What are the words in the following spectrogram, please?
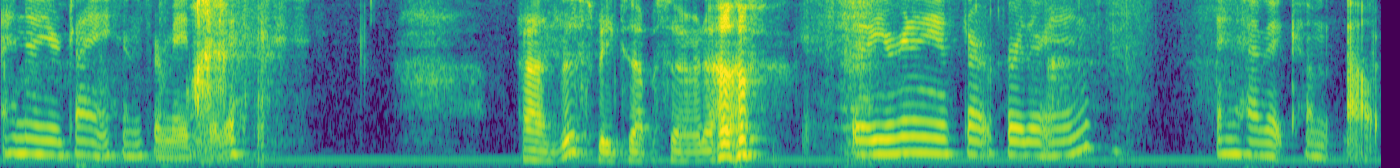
I know your giant hands were made for this. And this week's episode of. So you're gonna need to start further in and have it come out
